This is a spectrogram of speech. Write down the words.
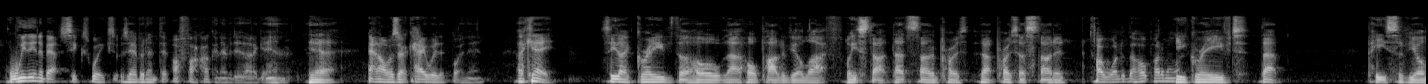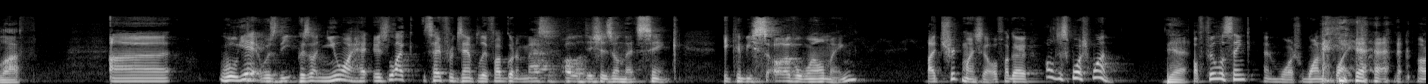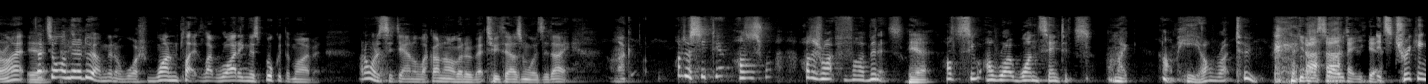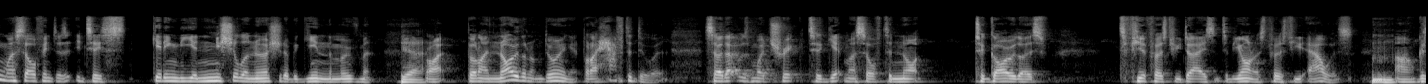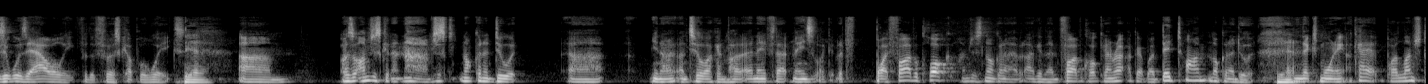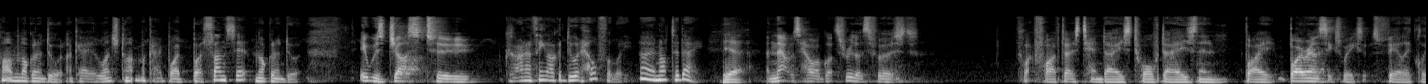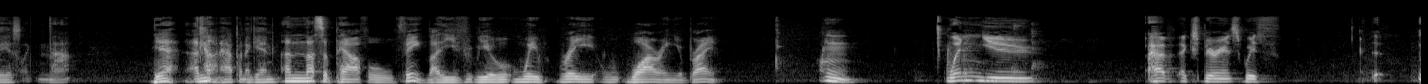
Within about six weeks, it was evident that oh fuck, I can never do that again, yeah and I was okay with it by then. okay so you like grieved the whole that whole part of your life we start that started process that process started I wanted the whole part of my life. you grieved that piece of your life Uh, well, yeah, it was the because I knew I had. It's like, say, for example, if I've got a massive pile of dishes on that sink, it can be so overwhelming. I trick myself. I go, I'll just wash one. yeah I'll fill the sink and wash one plate. yeah. All right, that's all I'm going to do. I'm going to wash one plate. Like writing this book at the moment. I don't want to sit down and like I know I've got to do about two thousand words a day. I'm like, I'll just sit down. I'll just I'll just write for five minutes. Yeah. I'll see. I'll write one sentence. I'm like, oh, I'm here. I'll write two. You know, so it's, Yeah. it's tricking myself into into getting the initial inertia to begin the movement. Yeah. Right. But I know that I'm doing it. But I have to do it. So that was my trick to get myself to not to go those few first few days, and to be honest, first few hours, because it was hourly for the first couple of weeks. Yeah. Um, I was, I'm just going to no, I'm just not going to do it. Uh, you know, until I can, and if that means like by five o'clock, I'm just not going to have it. Okay, then five o'clock, came around, okay, by bedtime, I'm not going to do it. Yeah. And next morning, okay, by lunchtime, I'm not going to do it. Okay, lunchtime, okay, by, by sunset, I'm not going to do it. It was just to, because I don't think I could do it healthily. No, not today. Yeah. And that was how I got through those first, like five days, 10 days, 12 days. Then by, by around six weeks, it was fairly clear. It's like, nah, Yeah. And can't that- happen again. And that's a powerful thing. Like you've, you're we rewiring your brain. Hmm. when you have experience with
